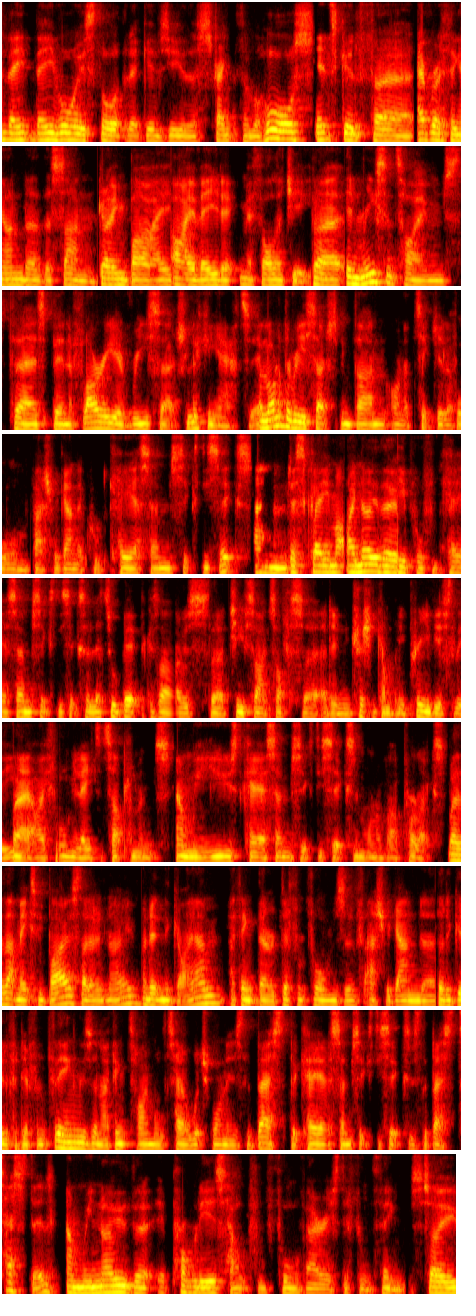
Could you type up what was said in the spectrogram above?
they, they've always thought that it gives you the strength of a horse. It's good for everything under the sun, going by Ayurvedic mythology. But in recent times, there's been a flurry of research looking at it. A lot of the research has been done on a particular form of ashwagandha called KSM6. 66. And disclaimer, I know the people from KSM 66 a little bit because I was the chief science officer at a nutrition company previously where I formulated supplements and we used KSM 66 in one of our products. Whether that makes me biased, I don't know. I don't think I am. I think there are different forms of ashwagandha that are good for different things. And I think time will tell which one is the best, but KSM 66 is the best tested. And we know that it probably is helpful for various different things. So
